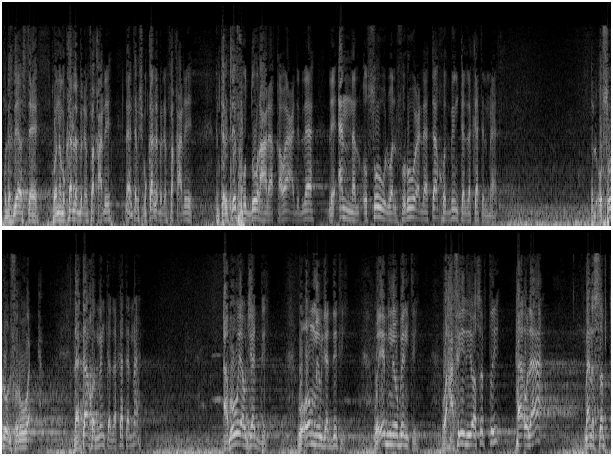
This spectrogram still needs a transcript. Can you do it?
يقول لك يا أستاذ هو أنا مكلف بالإنفاق عليه؟ لا أنت مش مكلف بالإنفاق عليه. أنت بتلف وتدور على قواعد الله لأن الأصول والفروع لا تأخذ منك زكاة المال. الأصول والفروع لا تأخذ منك زكاة المال. أبويا وجدي وأمي وجدتي وابني وبنتي وحفيدي وصبطي هؤلاء من الصبط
